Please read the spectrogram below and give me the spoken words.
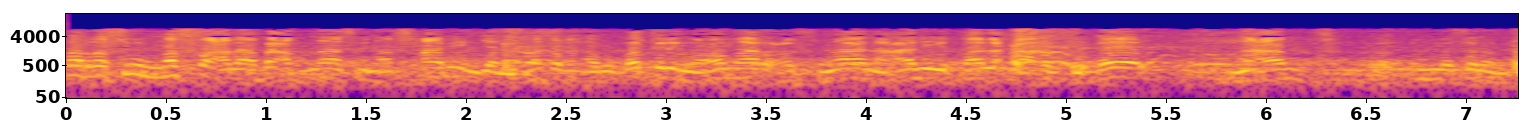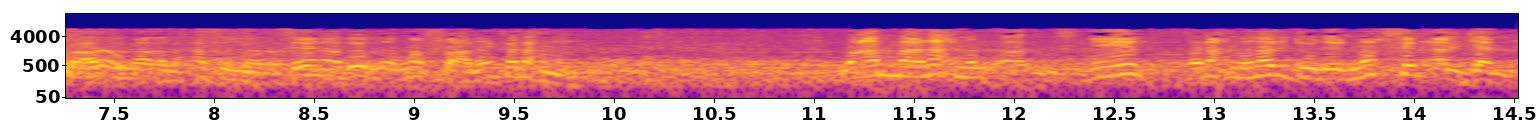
فالرسول نص على بعض ناس من أصحابه الجنة مثلا أبو بكر وعمر عثمان علي طلحة الزبير. نعم. مثلا فاطمة الحسن والحسين هذول نص عليهم فنحن. وأما نحن المسلمين فنحن نرجو للمحسن الجنة.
